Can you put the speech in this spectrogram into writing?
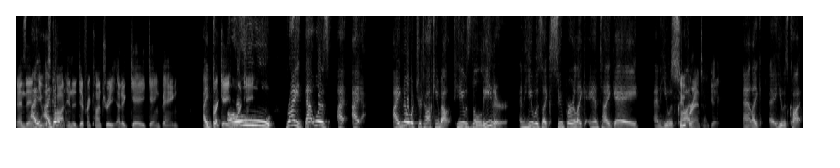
And then I- he was caught in a different country at a gay gangbang. I Or gay orgy. oh right, that was I I I know what you're talking about. He was the leader, and he was like super like anti-gay, and he was Super caught anti-gay. at like uh, he was caught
